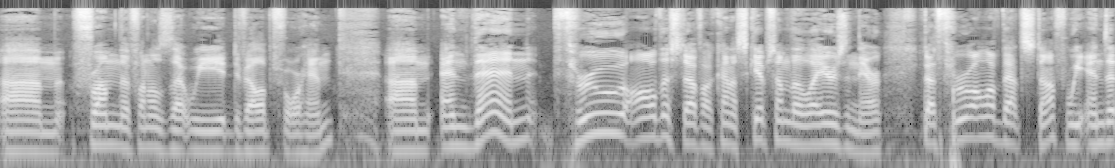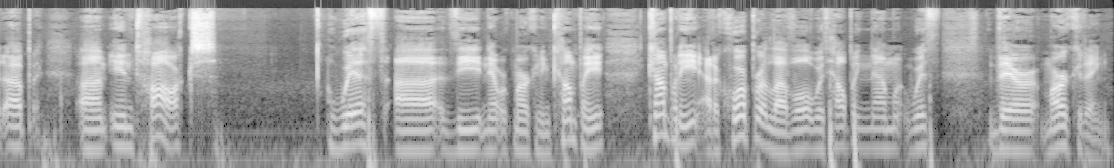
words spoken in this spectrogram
um, from the funnels that we developed for him. Um, and then through all this stuff, I'll kind of skip some of the layers in there, but through all of that stuff, we ended up um, in talks with uh, the network marketing company company at a corporate level with helping them with their marketing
